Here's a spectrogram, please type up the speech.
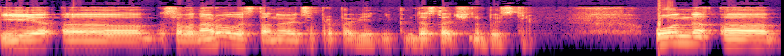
И э, Савонарола становится проповедником достаточно быстро он э,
